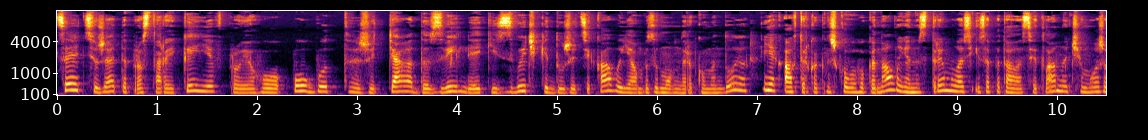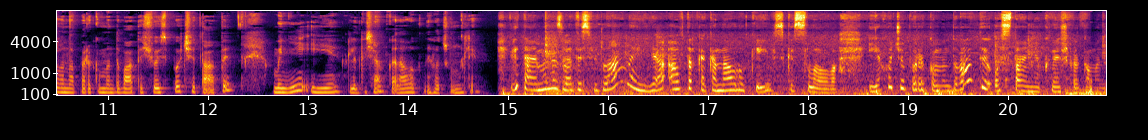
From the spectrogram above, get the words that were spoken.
Це сюжети про старий Київ, про його побут, життя, дозвілля, якісь звички. Дуже цікаво. Я вам безумовно рекомендую. І як авторка книжкового каналу я не стрималась і запитала Світлану, чи може вона порекомендувати щось почитати мені і глядачам каналу Книга Джунглі. Вітаю, мене звати Світлана. і Я авторка каналу Київське Слово. І я хочу порекомендувати останню книжку, яка мене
